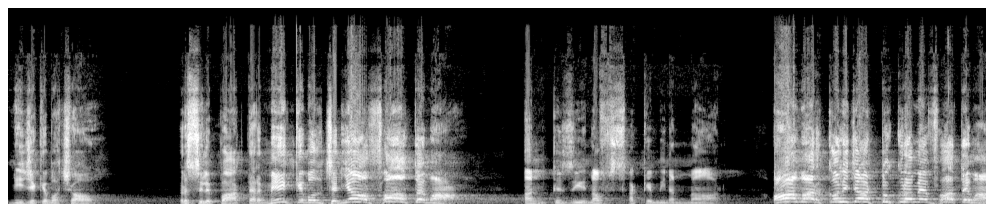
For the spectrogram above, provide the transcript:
নিজেকে বাঁচাও। রসুল পাক তার মেয়েকে বলছেন আমার কলিজার টুকরো মে ফাতেমা,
